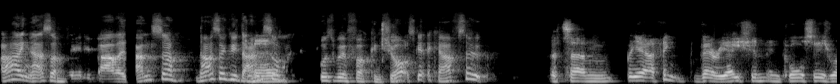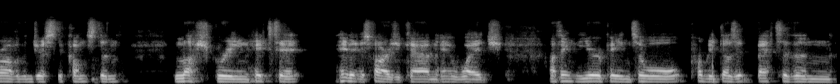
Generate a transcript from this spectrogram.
I think that's a very valid answer. That's a good Yeah. answer. Goes with fucking shorts. Get the calves out. But um, but yeah, I think variation in courses rather than just the constant lush green hit it, hit it as far as you can, hit a wedge. I think the European Tour probably does it better than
